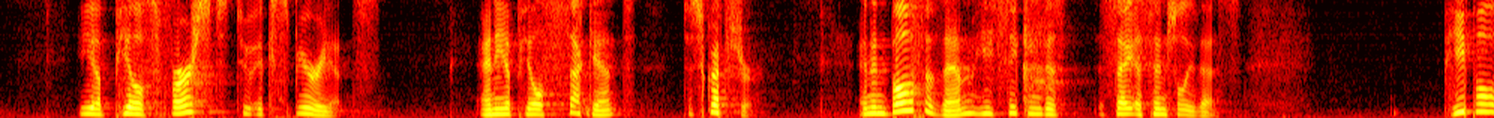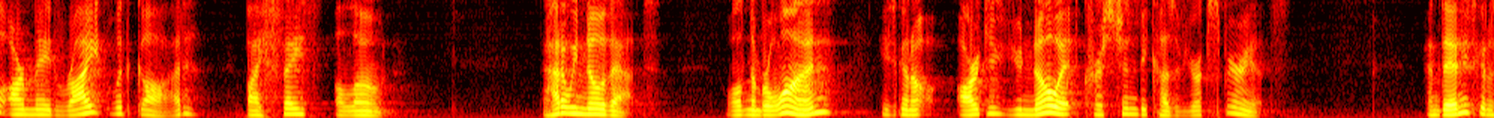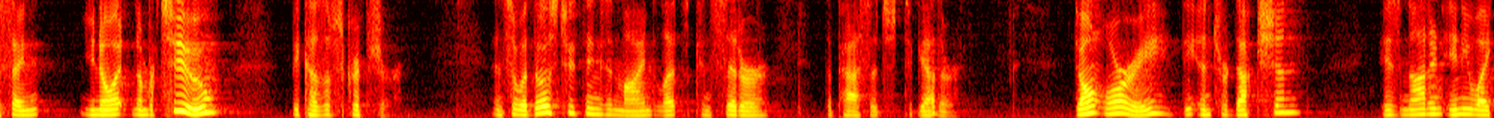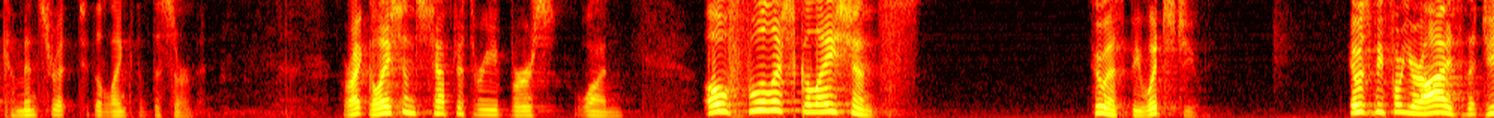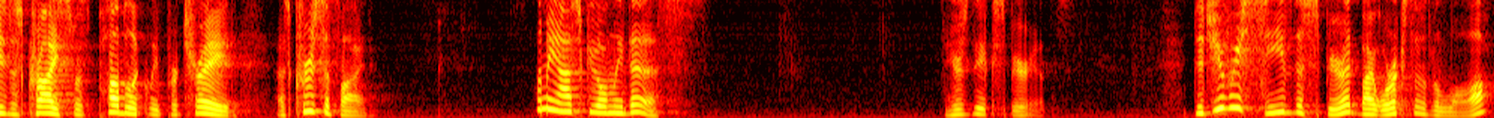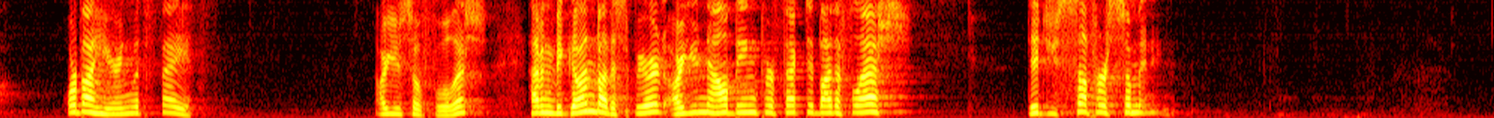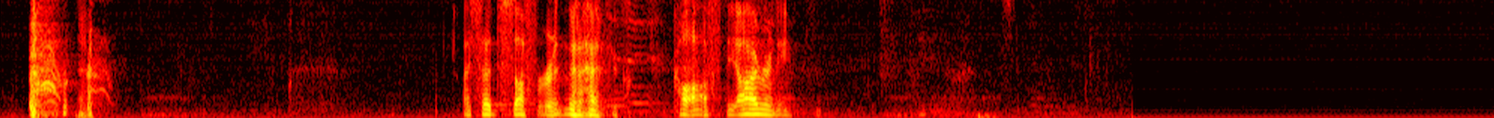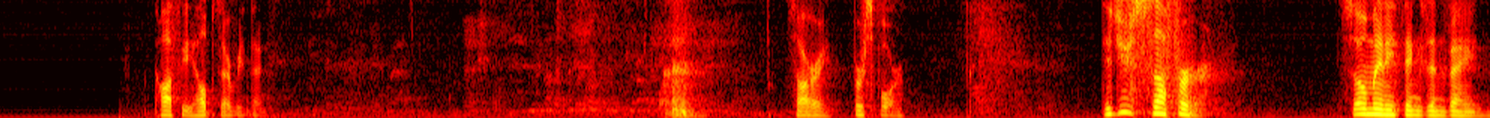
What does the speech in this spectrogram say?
He appeals first to experience, and he appeals second to Scripture. And in both of them, he's seeking to say essentially this People are made right with God by faith alone. How do we know that? Well, number one, he's going to argue you know it, Christian, because of your experience. And then he's going to say, you know what, number two, because of Scripture. And so, with those two things in mind, let's consider the passage together. Don't worry, the introduction is not in any way commensurate to the length of the sermon. All right, Galatians chapter 3, verse 1. O foolish Galatians, who has bewitched you? It was before your eyes that Jesus Christ was publicly portrayed as crucified. Let me ask you only this. Here's the experience Did you receive the Spirit by works of the law or by hearing with faith? Are you so foolish? Having begun by the Spirit, are you now being perfected by the flesh? Did you suffer so many? I said suffer and then I had to cough, the irony. Coffee helps everything. Sorry, verse 4. Did you suffer so many things in vain,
